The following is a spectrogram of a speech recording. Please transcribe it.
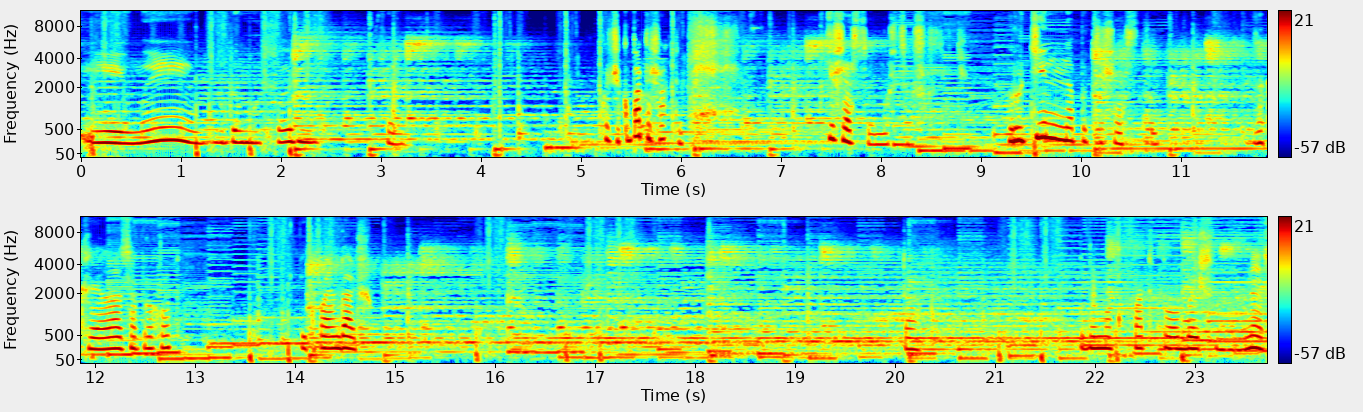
і ми будемо сьогодні. Хочу копати шахту. Путешествие можна сказати. Рутинне путешествие. Закривається проход. І копаємо далі. Будемо копати по обичному вниз.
